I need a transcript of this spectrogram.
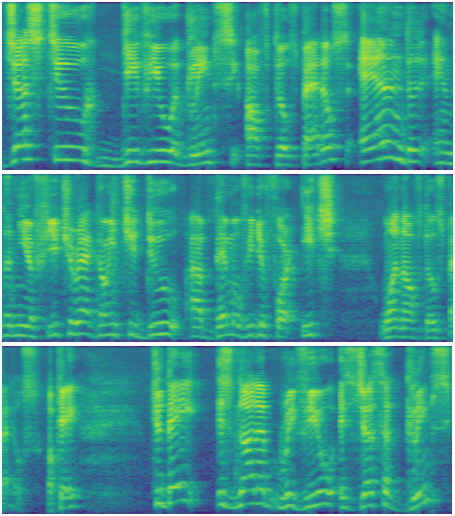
just to give you a glimpse of those pedals and in the near future I'm going to do a demo video for each one of those pedals, okay? Today is not a review, it's just a glimpse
